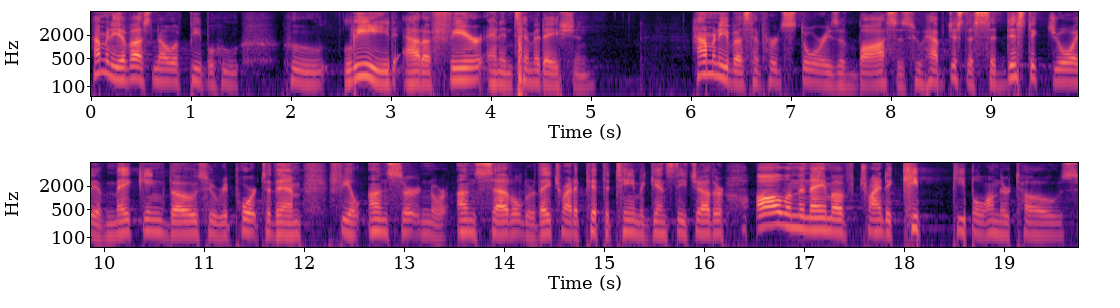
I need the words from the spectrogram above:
How many of us know of people who, who lead out of fear and intimidation? How many of us have heard stories of bosses who have just a sadistic joy of making those who report to them feel uncertain or unsettled, or they try to pit the team against each other, all in the name of trying to keep people on their toes?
